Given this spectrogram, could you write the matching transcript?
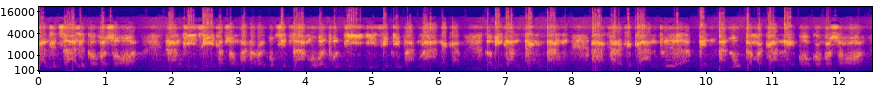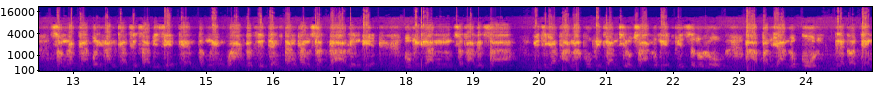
การศึกษาหรือกคศครั้งที่4ทับ2563 เมื่อวันพุธที่ 20 ที่ผ่านมานะครับ ก็มีการแต่งตั้งข้าราชการ ศสำนักงานบริหารการศึกษาพิเศษแทนตำแหน่งว่างก็คือแต่งตั้งท่านสัตดาเรืองเดชผู้บริการสถานศึกษา วิทยาฐานะผู้บริการเชี่ยวชาญโรงเรียนพิษณุโลกอาปัญญานุกูล และก็แต่ง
